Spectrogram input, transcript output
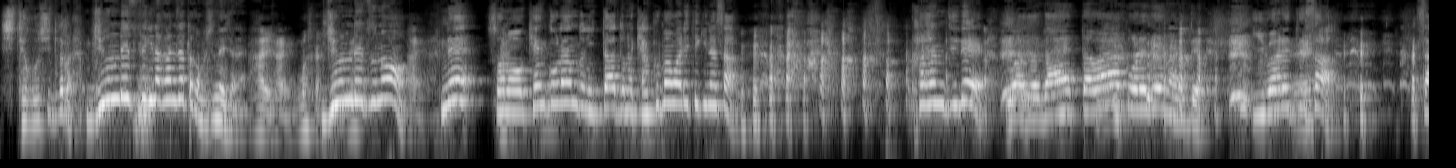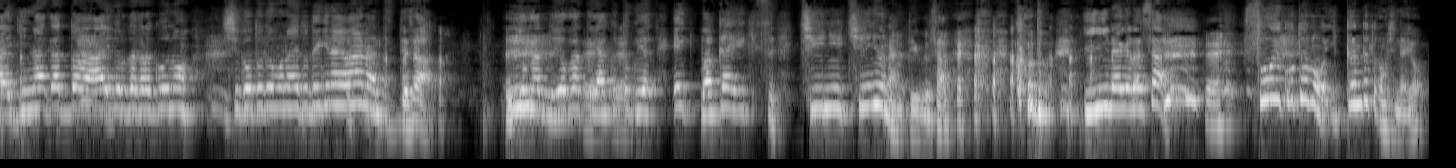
してほしいって。だから、純烈的な感じだったかもしれないじゃない。はいはい。もしかして、純烈のはいは、いね、その、健康ランドに行った後の客回り的なさ、感じで、若返ったわ、これで、なんて 言われてさ、最近なかったわ、アイドルだからこの、仕事でもないとできないわ、なんて言ってさ、よかった、よかった、役得や、え、若いエキス、注入、注入なんていうさ、こと言いながらさ、そういうことの一環だったかもしれないよ。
